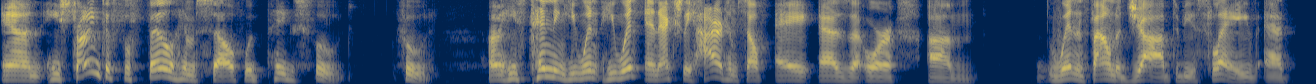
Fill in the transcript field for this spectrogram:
And he's trying to fulfill himself with pig's food, food. I mean, he's tending. He went. He went and actually hired himself a as a, or um, went and found a job to be a slave at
